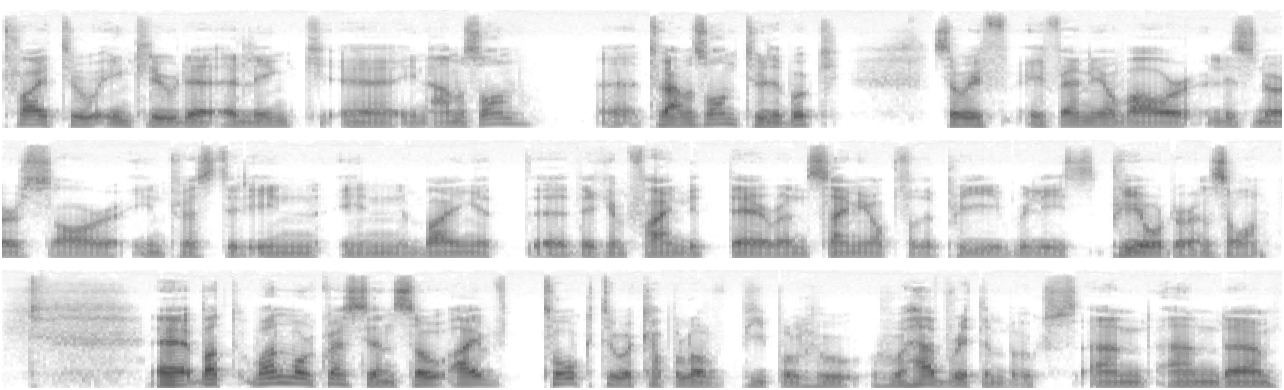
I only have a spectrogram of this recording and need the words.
try to include a, a link uh, in amazon uh, to amazon to the book. So if if any of our listeners are interested in in buying it uh, they can find it there and signing up for the pre-release pre-order and so on. Uh, but one more question. So i've talked to a couple of people who who have written books and and um,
